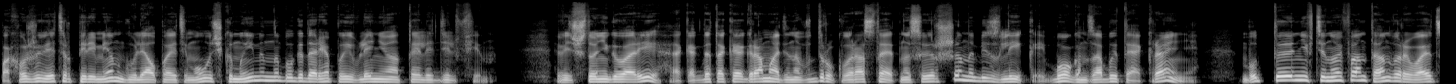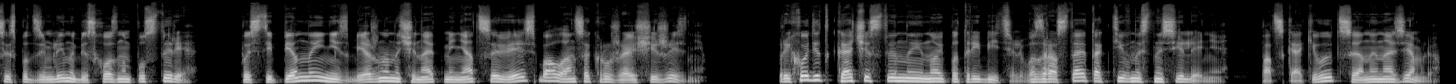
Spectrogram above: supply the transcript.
Похоже, ветер перемен гулял по этим улочкам именно благодаря появлению отеля «Дельфин». Ведь что ни говори, а когда такая громадина вдруг вырастает на совершенно безликой, богом забытой окраине, будто нефтяной фонтан вырывается из-под земли на бесхозном пустыре. Постепенно и неизбежно начинает меняться весь баланс окружающей жизни. Приходит качественный иной потребитель, возрастает активность населения, подскакивают цены на землю.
